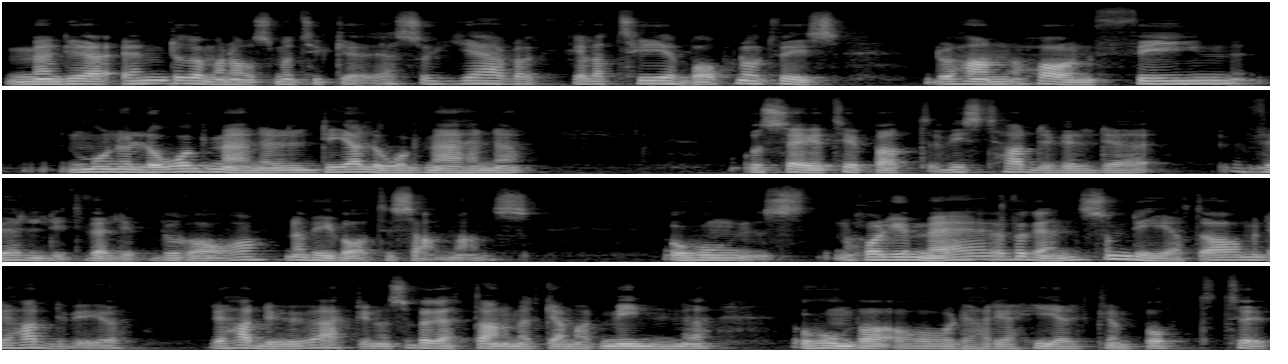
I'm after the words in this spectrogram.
Men det är en dröm han har som jag tycker är så jävla relaterbar på något vis. Då han har en fin monolog med henne, eller dialog med henne. Och säger typ att visst hade vi det väldigt, väldigt bra när vi var tillsammans. Och hon håller ju med överens om det, att ja men det hade vi ju. Det hade vi verkligen. Och så berättar han om ett gammalt minne. Och hon bara, åh det hade jag helt glömt bort, typ.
